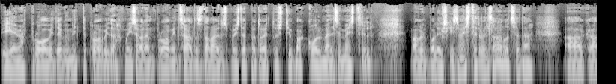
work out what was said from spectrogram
pigem jah, proovida kui mitte proovida, ma ise olen proovinud saada seda vajaduspõhist õppetoetust juba kolmel semestril. ma küll pole ükski semester veel saanud seda, aga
